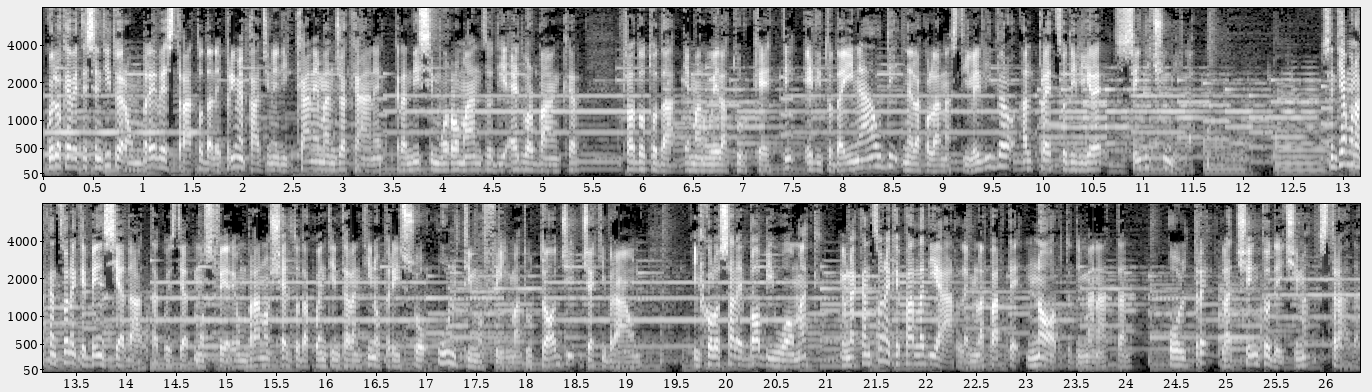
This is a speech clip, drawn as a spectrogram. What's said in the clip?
Quello che avete sentito era un breve estratto dalle prime pagine di Cane Mangia Cane, grandissimo romanzo di Edward Bunker, tradotto da Emanuela Turchetti, edito da Inaudi nella collana Stile Libero al prezzo di lire 16.000. Sentiamo una canzone che ben si adatta a queste atmosfere, un brano scelto da Quentin Tarantino per il suo ultimo film a tutt'oggi, Jackie Brown. Il colossale Bobby Womack è una canzone che parla di Harlem, la parte nord di Manhattan, oltre la 110 strada,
